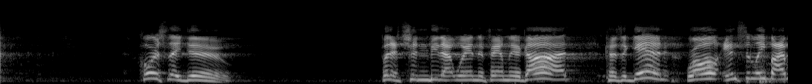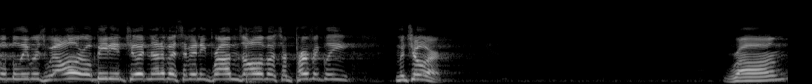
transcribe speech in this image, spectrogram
Of course they do. But it shouldn't be that way in the family of God. Because again, we're all instantly Bible believers. We all are obedient to it. None of us have any problems. All of us are perfectly mature. Wrong.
